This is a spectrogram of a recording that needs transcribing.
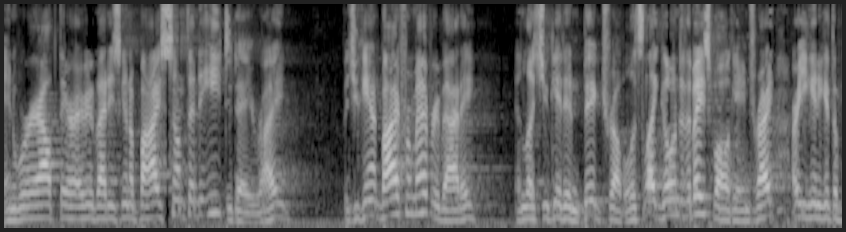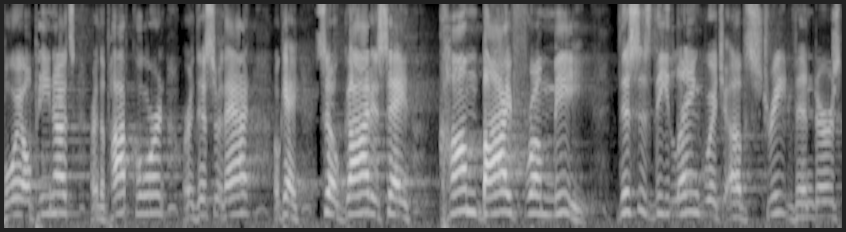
And we're out there, everybody's going to buy something to eat today, right? But you can't buy from everybody unless you get in big trouble. It's like going to the baseball games, right? Are you going to get the boiled peanuts or the popcorn or this or that? Okay, so God is saying, Come buy from me. This is the language of street vendors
